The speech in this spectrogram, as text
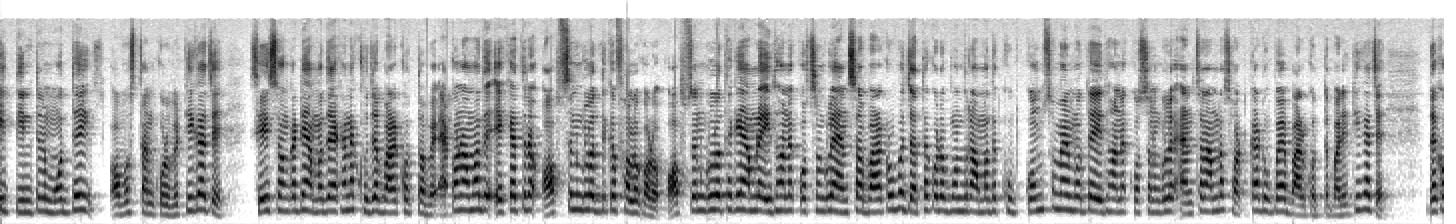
এই তিনটের মধ্যেই অবস্থান করবে, ঠিক আছে? সেই সংখ্যাটি আমাদের এখানে খুঁজে বার করতে হবে। এখন আমাদের এক্ষেত্রে অপশনগুলোর দিকে ফলো করো। অপশনগুলো থেকে আমরা এই ধরনের কোশ্চেনগুলো অ্যান্সার বার করব। যাতে করে বন্ধুরা আমাদের খুব কম সময়ের মধ্যে এই ধরনের কোশ্চেনগুলো অ্যান্সার আমরা শর্টকাট উপায়ে বার করতে পারি, ঠিক আছে? দেখো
